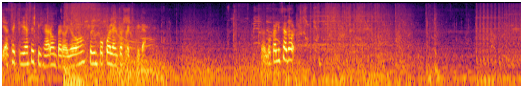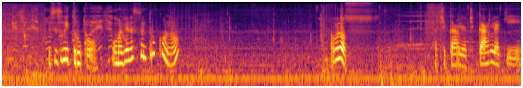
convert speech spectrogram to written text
Ya sé que ya se fijaron, pero yo soy un poco lento para explicar. El localizador. Ese es mi truco. O más bien ese es el truco, ¿no? Vámonos. A checarle, a checarle aquí.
